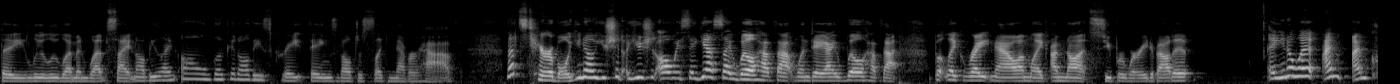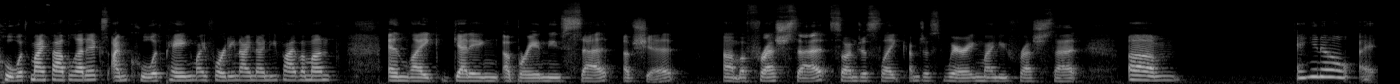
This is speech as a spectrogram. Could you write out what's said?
the, Lululemon website and I'll be like, "Oh, look at all these great things that I'll just like never have." That's terrible. You know, you should you should always say, "Yes, I will have that one day. I will have that." But like right now, I'm like I'm not super worried about it. And you know what? I'm I'm cool with my Fabletics. I'm cool with paying my $49.95 a month and like getting a brand new set of shit, um, a fresh set. So I'm just like I'm just wearing my new fresh set. Um, and you know, I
